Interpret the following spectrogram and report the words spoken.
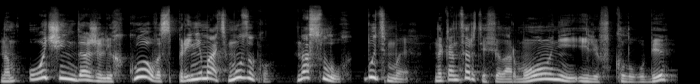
нам очень даже легко воспринимать музыку на слух. Будь мы на концерте филармонии или в клубе,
